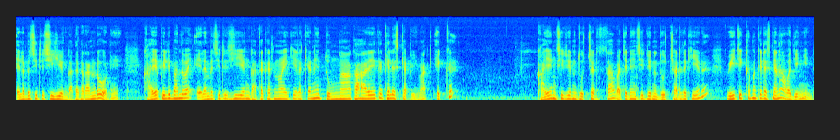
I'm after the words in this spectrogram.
එලඹ සිට සිහියෙන් ගත කරන්න ඕනේ. කය පිළිබඳව එලඹ සිට සිහියෙන් ගත කරනවායි කියලා කියන්නේ තුන් ආකාරයක කෙලස් කැපීමක්. එක කයෙන් සිදුවෙන දුච්චරිතතා වචනෙන් සිදුවෙන දුච්චරිත කියන වීතික්‍රම කෙලස් ගැන අවදියෙන් ඉන්න.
